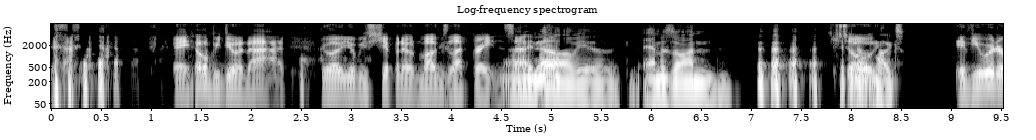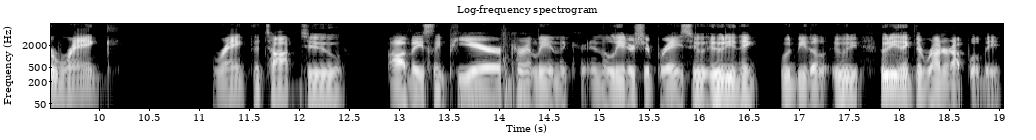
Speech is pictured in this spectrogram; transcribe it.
hey, don't be doing that. You'll, you'll be shipping out mugs left, right, and center. I know. I'll be uh, like Amazon shipping So- out mugs. If you were to rank rank the top two, obviously Pierre currently in the in the leadership race. Who who do you think would be the who do, who do you think the runner up will be?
